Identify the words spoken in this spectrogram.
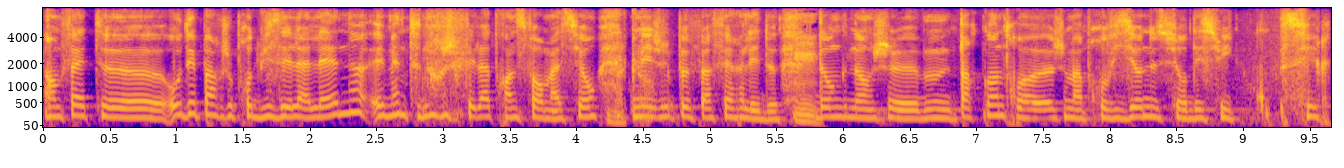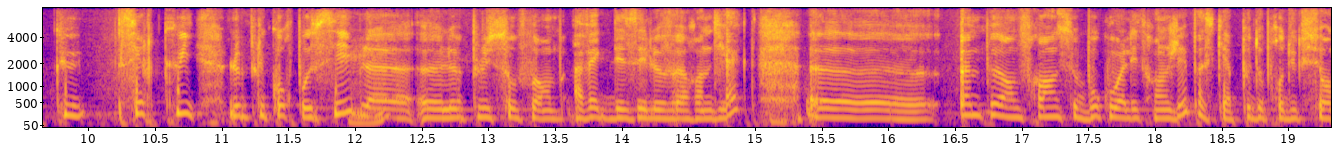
En fait, euh, au départ, je produisais la laine et maintenant, je fais la transformation, mais je peux pas faire les deux. Mm. Donc non, je, par contre, euh, je m'approvisionne sur des circuits, le plus court possible, Mm-hmm. euh, le plus souvent avec des éleveurs en direct, euh, peu en France, beaucoup à l'étranger, parce qu'il y a peu de production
